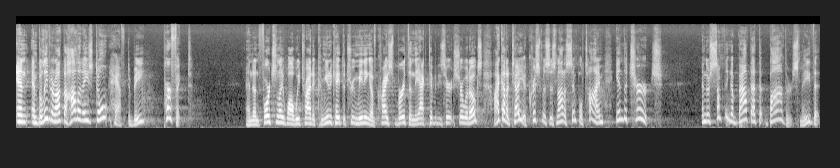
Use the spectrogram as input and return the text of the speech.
and, and believe it or not, the holidays don't have to be perfect. And unfortunately, while we try to communicate the true meaning of Christ's birth and the activities here at Sherwood Oaks, I got to tell you, Christmas is not a simple time in the church. And there's something about that that bothers me that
